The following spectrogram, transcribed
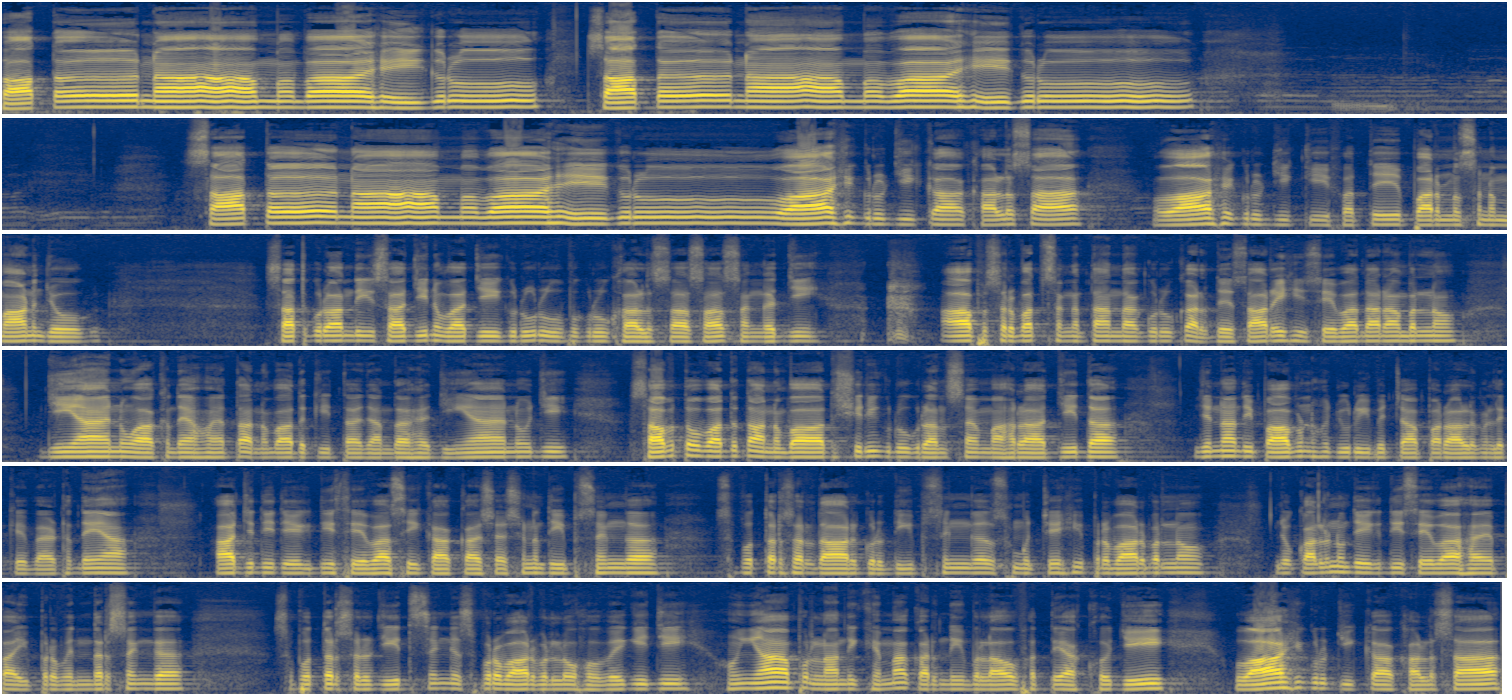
ਸਤ ਨਾਮ ਵਾਹਿਗੁਰੂ ਸਤ ਨਾਮ ਵਾਹਿਗੁਰੂ। ਸਤ ਨਾਮ ਵਾਹਿਗੁਰੂ ਵਾਹਿਗੁਰੂ ਜੀ ਕਾ ਖਾਲਸਾ, ਵਾਹਿਗੁਰੂ ਜੀ ਕੀ ਫਤਿਹ, ਪਰਮ ਸਨਮਾਨਯੋਗ ਸਤਿਗੁਰਾਂ ਦੀ ਸਾਜੀ ਨਵਾਜੀ ਗੁਰੂ ਰੂਪ ਗੁਰੂ ਖਾਲਸਾ ਸਾਧ ਸੰਗਤ ਜੀ ਆਪ ਸਰਬੱਤ ਸੰਗਤਾਂ ਦਾ ਗੁਰੂ ਘਰ ਦੇ ਸਾਰੇ ਹੀ ਸੇਵਾਦਾਰਾਂ ਵੱਲੋਂ ਜੀ ਆਇਆਂ ਨੂੰ ਆਖਦਿਆਂ ਹੋਇਆਂ ਧੰਨਵਾਦ ਕੀਤਾ ਜਾਂਦਾ ਹੈ। ਜੀ ਆਇਆਂ ਨੂੰ ਜੀ ਸਭ ਤੋਂ ਵੱਧ ਧੰਨਵਾਦ ਸ੍ਰੀ ਗੁਰੂ ਗ੍ਰੰਥ ਸਾਹਿਬ ਮਹਾਰਾਜ ਜੀ ਦਾ, ਜਿਨ੍ਹਾਂ ਦੀ ਪਾਵਨ ਹਜ਼ੂਰੀ ਵਿੱਚ ਆਪਾਂ ਰਲ ਮਿਲ ਕੇ ਬੈਠਦੇ ਆਂ। ਅੱਜ ਦੀ ਦੇਗ ਦੀ ਸੇਵਾ ਸੀ ਕਾਕਾ ਸ਼ਸ਼ਨਦੀਪ ਸਿੰਘ, ਸੁਪੁੱਤਰ ਸਰਦਾਰ ਗੁਰਦੀਪ ਸਿੰਘ, ਸਮੁੱਚੇ ਹੀ ਪਰਿਵਾਰ ਵੱਲੋਂ, ਜੋ ਕੱਲ ਨੂੰ ਦੇਗ ਦੀ ਸੇਵਾ ਹੈ, ਭਾਈ ਪ੍ਰਵਿੰਦਰ ਸਿੰਘ ਸੁਪੁੱਤਰ ਸਰਜੀਤ ਸਿੰਘ, ਇਸ ਪਰਿਵਾਰ ਵੱਲੋਂ ਹੋਵੇਗੀ ਜੀ। ਹੋਈਆਂ ਭੁੱਲਾਂ ਦੀ ਖਿਮਾ ਕਰਨ ਦੀ ਬੁਲਾਓ ਫਤਿਹ ਆਖੋ ਜੀ। ਵਾਹਿਗੁਰੂ ਜੀ ਕਾ ਖਾਲਸਾ।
